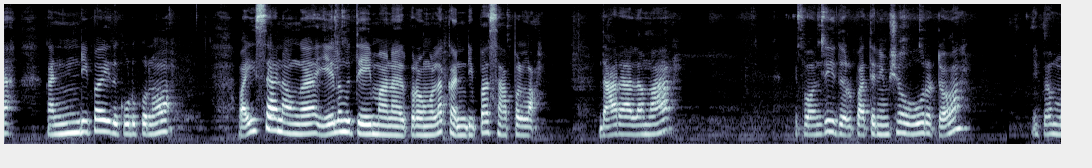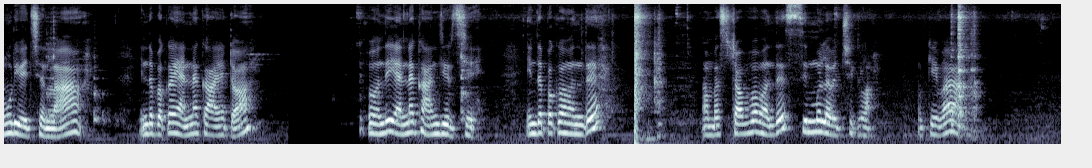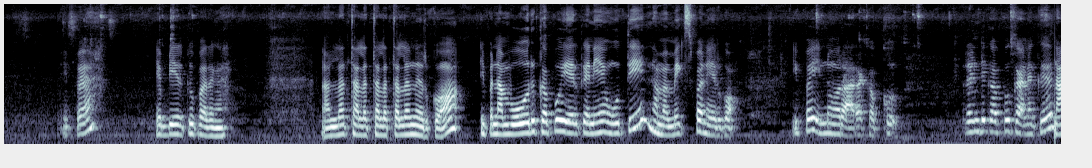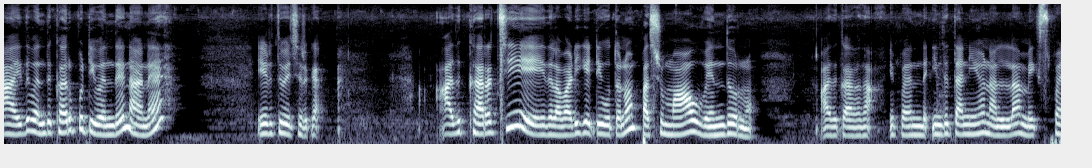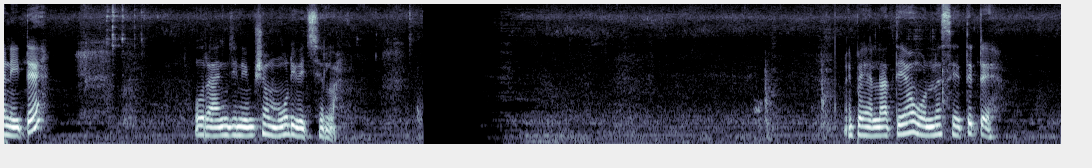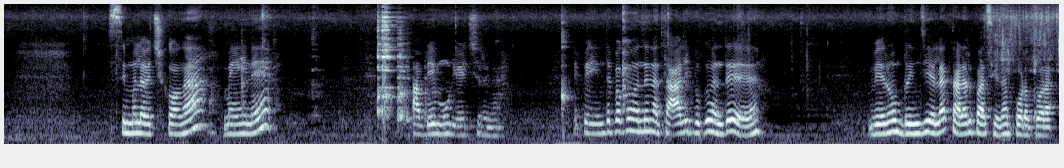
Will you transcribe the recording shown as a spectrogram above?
கண்டிப்பாக இது கொடுக்கணும். வயசானவங்க எலும்பு தேய்மானம் இருக்கிறவங்களாம் கண்டிப்பாக சாப்பிட்லாம். தாராளமாக இப்போ வந்து இது ஒரு பத்து நிமிஷம் ஊறட்டும். இப்போ மூடி வச்சிடலாம். இந்த பக்கம் எண்ணெய் காயட்டும். இப்போ வந்து எண்ணெய் காஞ்சிருச்சு. இந்த பக்கம் வந்து நம்ம ஸ்டவ்வை வந்து சிம்மில் வச்சுக்கலாம். ஓகேவா இப்போ எப்படி இருக்குது பாருங்கள் நல்லா தலை தலை தலைன்னு இருக்கும். இப்போ நம்ம ஒரு கப்பு ஏற்கனவே ஊற்றி நம்ம மிக்ஸ் பண்ணியிருக்கோம். இப்போ இன்னும் ஒரு அரை கப்பு ரெண்டு கப்பு கணக்கு. நான் இது வந்து கருப்பட்டி வந்து நான் எடுத்து வச்சுருக்கேன். அது கரைச்சி இதில் வடிகட்டி ஊற்றணும் ஃபஸ்ட்டு மாவு வெந்துடணும் அதுக்காக தான் இப்போ இந்த இந்த தண்ணியும் நல்லா மிக்ஸ் பண்ணிவிட்டு ஒரு அஞ்சு நிமிஷம் மூடி வச்சிடலாம். இப்போ எல்லாத்தையும் ஒன்று சேர்த்துட்டு சிம்மில் வச்சுக்கோங்க. மெயின் அப்படியே மூடி வச்சிருங்க. இப்போ இந்த பக்கம் வந்து நான் தாளிப்புக்கு வந்து வெறும் பிரிஞ்சி எல்லாம் கடல் பாசி தான் போட போகிறேன்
